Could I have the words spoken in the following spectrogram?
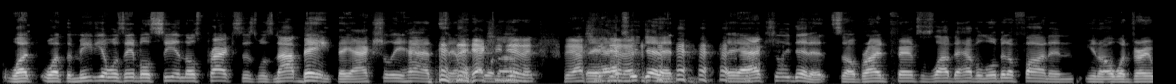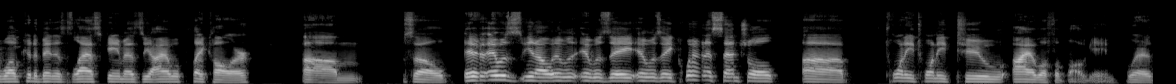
what what the media was able to see in those practices was not bait. They actually had. they actually did it. They actually, they did, actually it. did it. They actually did it. So Brian Ferentz was allowed to have a little bit of fun, and you know what very well could have been his last game as the Iowa play caller. Um, so it, it was you know it was it was a it was a quintessential uh 2022 Iowa football game where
